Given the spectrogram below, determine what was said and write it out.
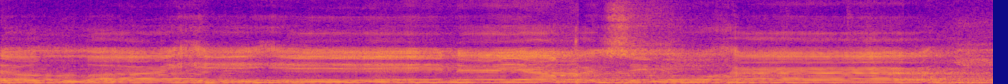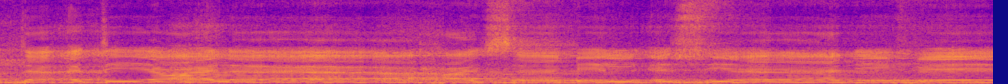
الله حين يقسمها تأتي على حسب الإسيان في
